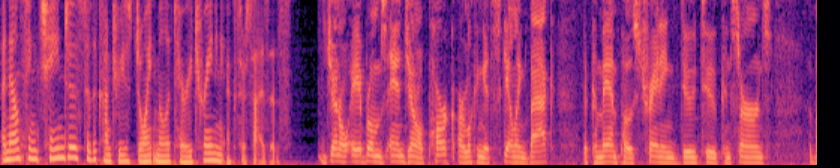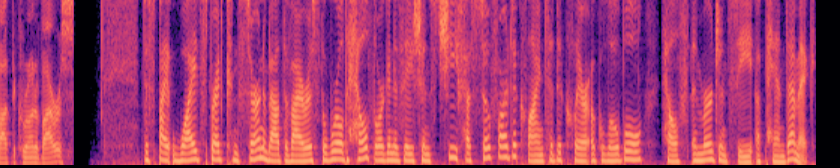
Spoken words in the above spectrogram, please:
announcing changes to the country's joint military training exercises. General Abrams and General Park are looking at scaling back the command post training due to concerns about the coronavirus. Despite widespread concern about the virus, the World Health Organization's chief has so far declined to declare a global health emergency a pandemic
